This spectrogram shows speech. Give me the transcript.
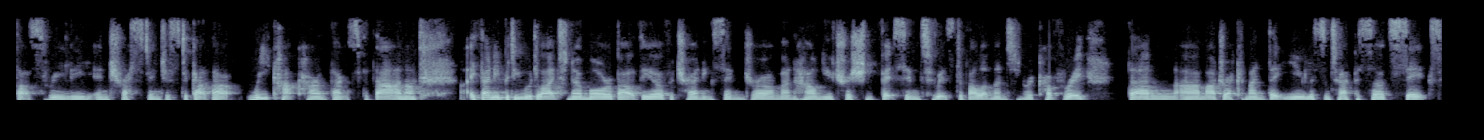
that's really interesting just to get that recap karen thanks for that and I, if anybody would like to know more about the overtraining syndrome and how nutrition fits into its development and recovery then um, I'd recommend that you listen to episode six,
